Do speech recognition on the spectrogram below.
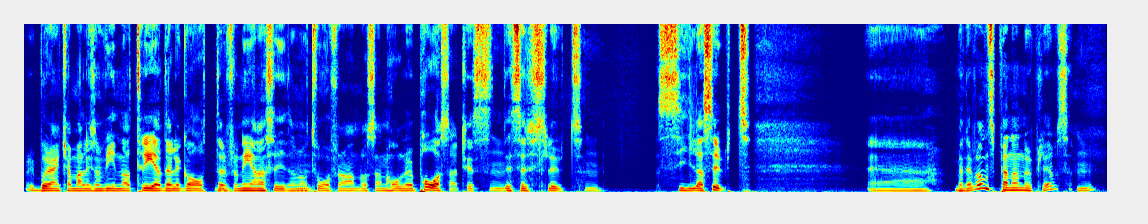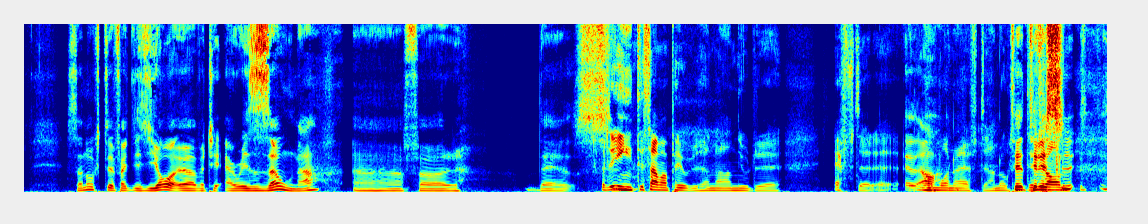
i början kan man liksom vinna tre delegater Mm. från ena sidan och Mm. två från andra och sen håller det på så här tills Mm. det till slut Mm. silas ut. Eh, men det var en spännande upplevelse. Mm. Sen åkte faktiskt jag över till Arizona eh, för det Alltså det är inte samma period utan han gjorde det efter, eh, Ja. några månader efter. Han åkte till, till, det från... slu-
